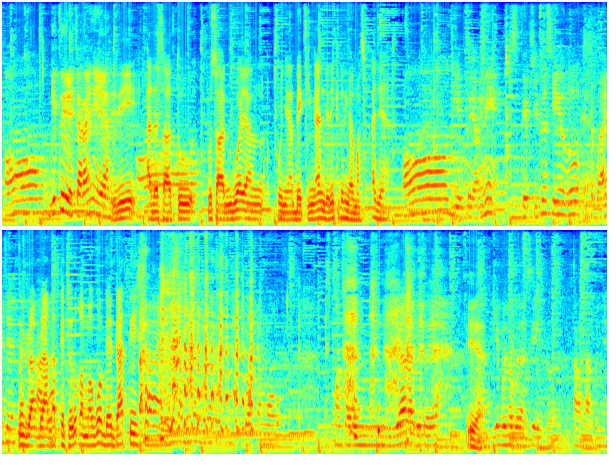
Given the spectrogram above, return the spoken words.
Oh gitu ya caranya ya Jadi Oh. ada satu perusahaan gue yang punya backingan, jadi kita tinggal masuk aja. Oh gitu ya. Ini tips juga sih lu coba aja. Lu tahu. berangkat ke curug sama gue biar gratis. Ah, iya benar benar. Buat yang mau sponsorin dia lah gitu ya. Iya. Nah, Iya benar-benar sih itu salah satunya.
